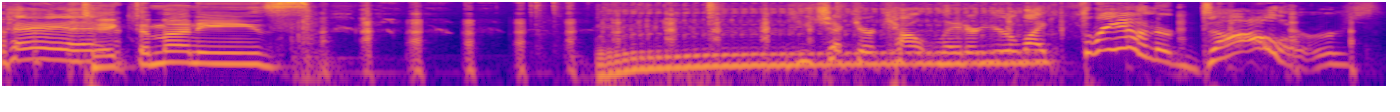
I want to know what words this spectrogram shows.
Hey, take the monies. you check your account later. You're like three hundred dollars.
